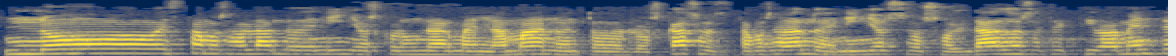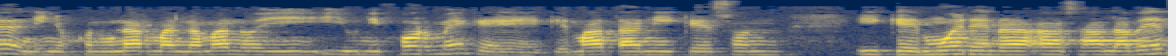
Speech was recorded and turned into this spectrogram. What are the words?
No estamos hablando de niños con un arma en la mano en todos los casos, estamos hablando de niños o soldados, efectivamente, de niños con un arma en la mano y, y uniforme que, que, matan y que, son, y que mueren a, a la vez.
